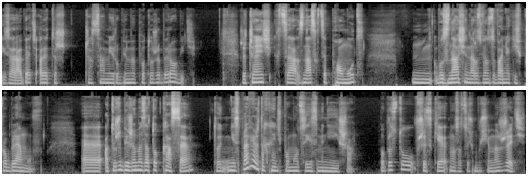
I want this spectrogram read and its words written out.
i zarabiać, ale też czasami robimy po to, żeby robić. Że część chce, z nas chce pomóc, mm, bo zna się na rozwiązywaniu jakichś problemów. E, a to, że bierzemy za to kasę, to nie sprawia, że ta chęć pomocy jest mniejsza. Po prostu wszystkie no, za coś musimy żyć.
